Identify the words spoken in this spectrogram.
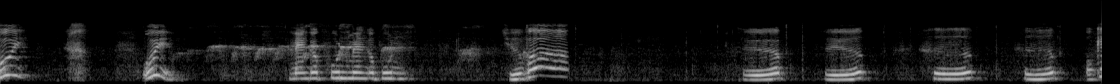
อุ้ยอุ้ยแมงกะพุนแมงกะพุนชือเบอร์ฮึบฮึบฮึบฮึบโอเค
